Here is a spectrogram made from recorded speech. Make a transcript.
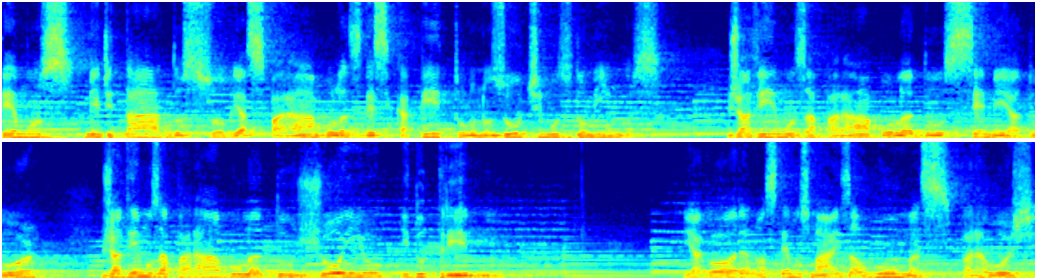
temos meditado sobre as parábolas desse capítulo nos últimos domingos. Já vimos a parábola do semeador, já vimos a parábola do joio e do trigo. E agora nós temos mais algumas para hoje.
